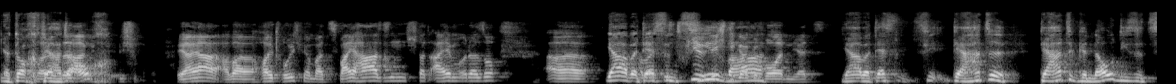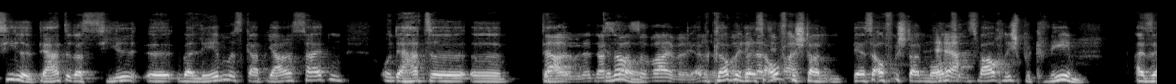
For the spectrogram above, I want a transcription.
ja, doch, der hatte sagen, auch. Ich, ja, ja, aber heute hole ich mir mal zwei Hasen statt einem oder so. Äh, ja, aber, aber dessen ist viel Ziel wichtiger war, geworden jetzt. Ja, aber dessen Ziel, der hatte, der hatte genau diese Ziele. Der hatte das Ziel äh, Überleben. Es gab Jahreszeiten und er hatte äh, da, ja, das genau. war Survival. Ja, glaub mir, der ist aufgestanden. Einfach. Der ist aufgestanden morgens ja. und es war auch nicht bequem. Also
